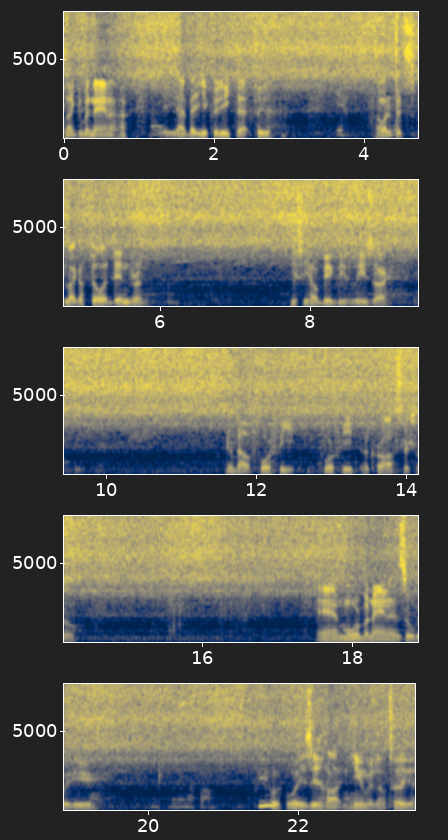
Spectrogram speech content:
like a banana, huh? I bet you could eat that too. I wonder if it's like a philodendron. You see how big these leaves are. They're about four feet, four feet across or so and more bananas over here. Phew, boy, is it hot and humid, I'll tell you.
